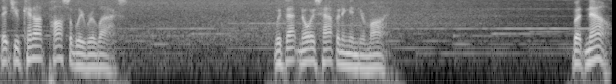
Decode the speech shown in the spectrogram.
that you cannot possibly relax with that noise happening in your mind. But now,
